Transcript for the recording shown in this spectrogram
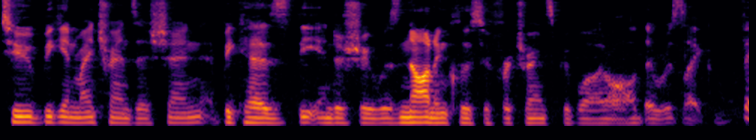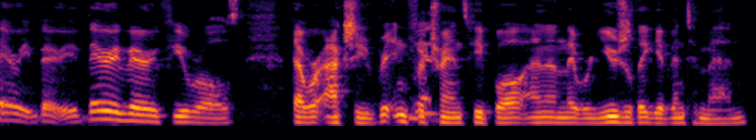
to begin my transition because the industry was not inclusive for trans people at all. There was like very, very, very, very few roles that were actually written for yeah. trans people, and then they were usually given to men.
